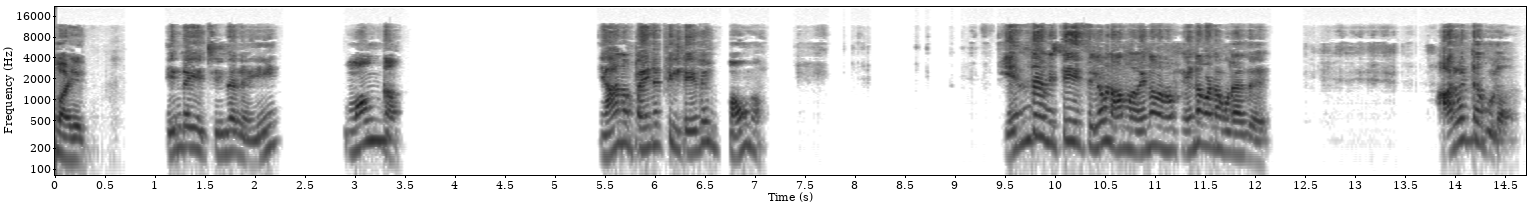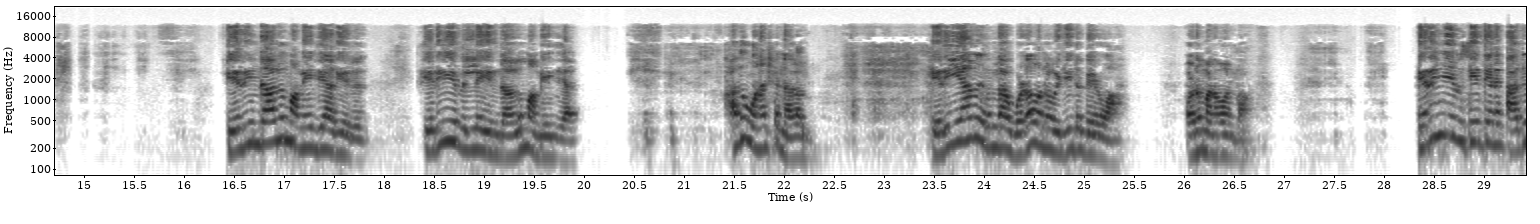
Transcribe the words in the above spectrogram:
வழி. இன்றைய சிந்தனை மௌனம். ஞான பயணத்தில் தேவை மௌனம். எந்த விஷயத்திலும் நாம என்ன பண்ணணும்- என்ன பண்ணக்கூடாது? அலட்டக்கூடாது. தெரிந்தாலும் அமைதியாக இரு. தெரியவில்லை என்றாலும் அமைதியாக அது உனக்கு நலம். தெரியாம இருந்தா கூட உன்னை வெளியிட்டு போயிடுவான். ஒன்னும் மனவன் தான் தெரிஞ்ச விஷயத்தை எனக்கு அது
